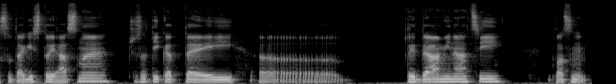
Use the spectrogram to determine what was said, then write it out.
sú takisto jasné. Čo sa týka tej, uh, tej deaminácii, vlastne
